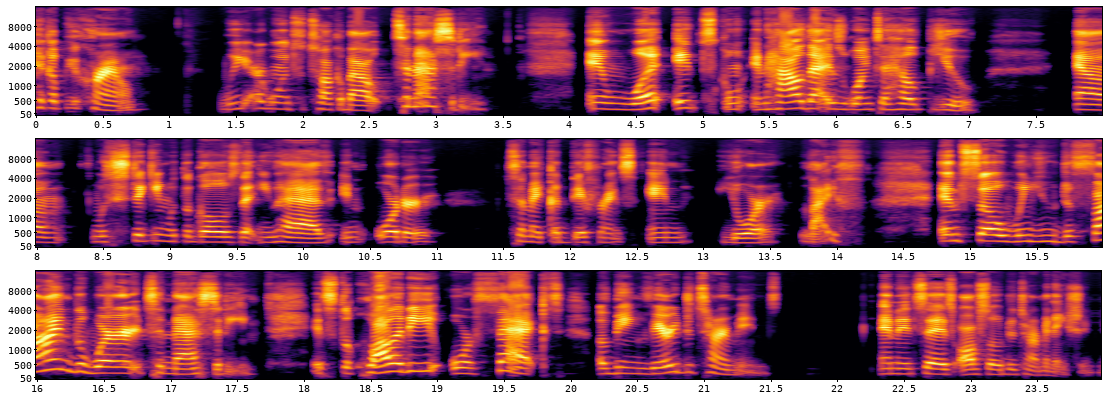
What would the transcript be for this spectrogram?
Pick Up Your Crown, we are going to talk about tenacity and what it's going and how that is going to help you um, with sticking with the goals that you have in order to make a difference in your life. And so when you define the word tenacity, it's the quality or fact of being very determined. And it says also determination.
